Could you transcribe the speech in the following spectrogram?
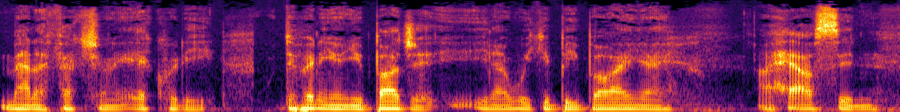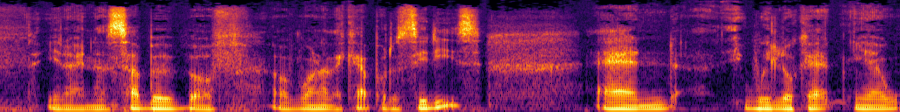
manufacturing equity. Depending on your budget, you know, we could be buying a, a house in you know in a suburb of, of one of the capital cities, and we look at you know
